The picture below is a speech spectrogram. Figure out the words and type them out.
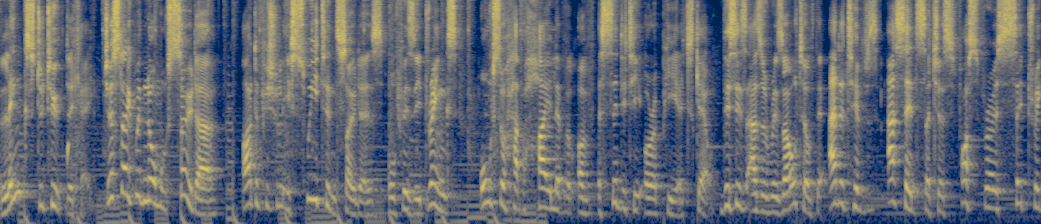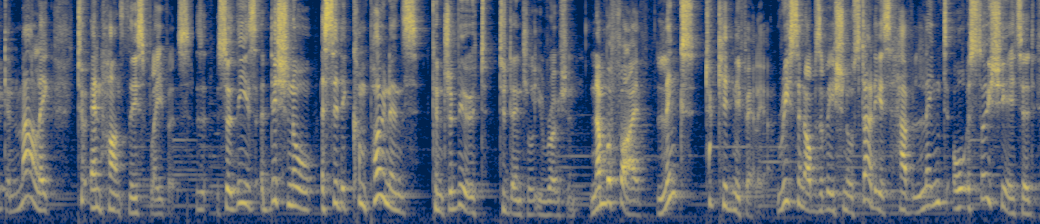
Links to tooth decay. Just like with normal soda, artificially sweetened sodas or fizzy drinks also have a high level of acidity or a pH scale. This is as a result of the additives acids such as phosphorus, citric and malic to enhance these flavors. So these additional acidic components contribute to dental erosion. Number 5. Links to kidney failure. Recent observational studies have linked or associated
